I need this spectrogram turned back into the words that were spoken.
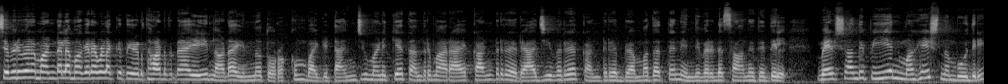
ശബരിമല മണ്ഡല മകരവിളക്ക് തീർത്ഥാടനത്തിനായി നട ഇന്ന് തുറക്കും. വൈകിട്ട് അഞ്ചു മണിക്ക് തന്ത്രിമാരായ കണ്ഠര് രാജീവര് കണ്ഠര് ബ്രഹ്മദത്തൻ എന്നിവരുടെ സാന്നിധ്യത്തിൽ മേൽശാന്തി പി എൻ മഹേഷ് നമ്പൂതിരി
